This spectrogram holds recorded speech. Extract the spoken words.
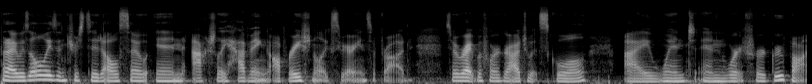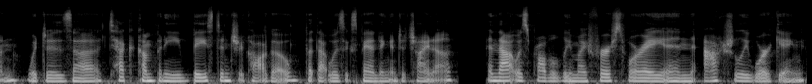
but I was always interested also in actually having operational experience abroad. So, right before graduate school, I went and worked for Groupon, which is a tech company based in Chicago, but that was expanding into China. And that was probably my first foray in actually working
